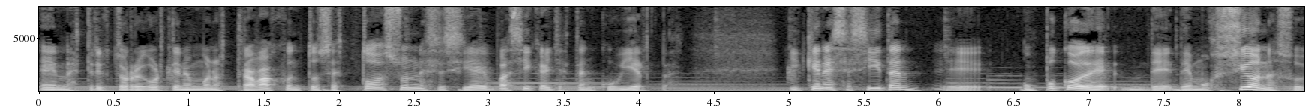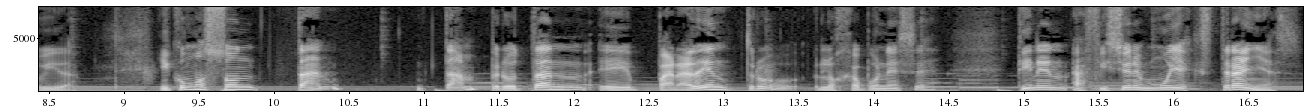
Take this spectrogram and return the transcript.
en estricto rigor tienen buenos trabajos, entonces todas sus necesidades básicas ya están cubiertas. ¿Y qué necesitan? Eh, un poco de, emoción a su vida. Y como son tan, tan, pero tan eh, para adentro los japoneses, tienen aficiones muy extrañas.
